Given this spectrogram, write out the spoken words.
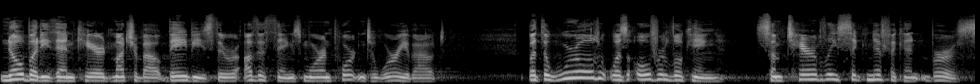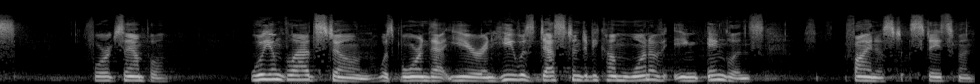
Nobody then cared much about babies. There were other things more important to worry about. But the world was overlooking some terribly significant births. For example, William Gladstone was born that year, and he was destined to become one of England's finest statesmen.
